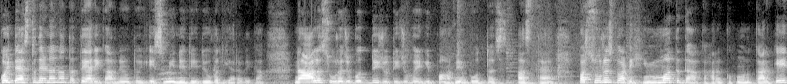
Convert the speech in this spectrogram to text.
ਕੋਈ ਟੈਸਟ ਦੇਣਾ ਨਾ ਤਾਂ ਤਿਆਰੀ ਕਰ ਰਹੇ ਹੋ ਤਾਂ ਇਸ ਮਹੀਨੇ ਦੇ ਦਿਓ, ਵਧੀਆ ਰਹੇਗਾ। ਨਾਲ ਸੂਰਜ ਬੁੱਧ ਦੀ ਜੁਤੀ ਜੋ ਹੋਏਗੀ ਭਾਵੇਂ ਬੁੱਧ ਅਸ- ਅਸਥ ਹੈ, ਪਰ ਸੂਰਜ ਤੁਹਾਡੀ ਹਿੰਮਤ ਦਾ ਕਾਰਕ ਹੋਣ ਕਰਕੇ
